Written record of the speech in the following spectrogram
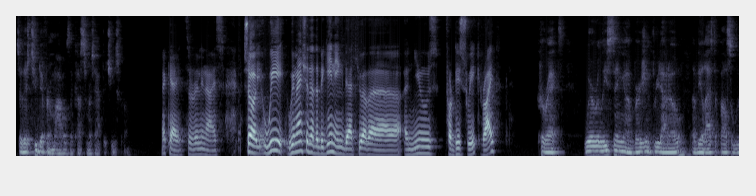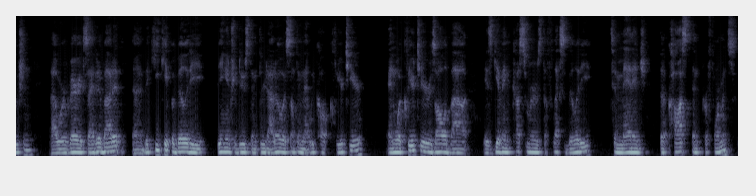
So there's two different models that customers have to choose from. Okay, it's really nice. So we we mentioned at the beginning that you have a, a news for this week, right? Correct. We're releasing uh, version 3.0 of the Elastifile solution. Uh, we're very excited about it. Uh, the key capability being introduced in 3.0 is something that we call ClearTier. And what ClearTier is all about is giving customers the flexibility to manage the cost and performance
